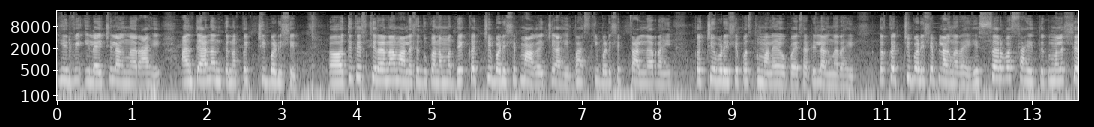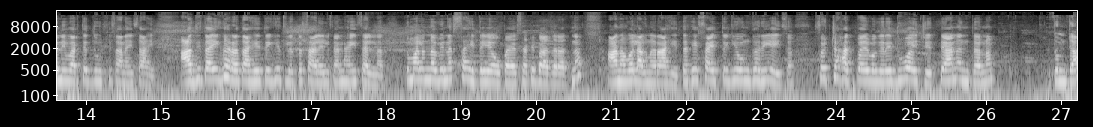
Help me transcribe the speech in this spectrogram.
हिरवी इलायची लागणार आहे. आणि त्यानंतरनं कच्ची बडीशेप. तिथेच किराणा मालाच्या दुकानामध्ये कच्ची बडीशेप मागायची आहे. भासकी बडीशेप चालणार नाही. कच्ची बडीशेपच तुम्हाला या उपायासाठी लागणार आहे. तर कच्ची बडीशेप लागणार आहे. हे सर्व साहित्य तुम्हाला शनिवारच्या दिवशीच आणायचं आहे. आधी ताई घरात आहे ते घेतलं तर चालेल का? नाही चालणार. तुम्हाला नवीनच साहित्य या उपायासाठी बाजारातनं आणावं लागणार आहे. तर हे साहित्य घेऊन घरी यायचं. स्वच्छ हातपाय वगैरे धुवायचे. त्यानंतरनं तुमच्या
